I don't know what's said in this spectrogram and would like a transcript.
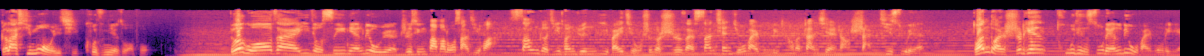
格拉西莫维奇·库兹涅佐夫。德国在一九四一年六月执行巴巴罗萨计划，三个集团军、一百九十个师在三千九百公里长的战线上闪击苏联，短短十天突进苏联六百公里。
